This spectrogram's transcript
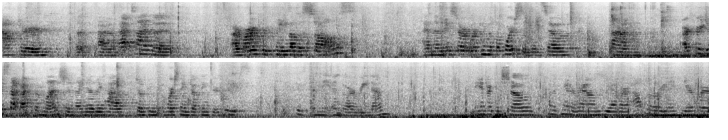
after the, uh, that time, the, our barn crew cleans all the stalls. And then they start working with the horses. And so um, our crew just got back from lunch, and I know they have jumping, horse named Jumping Through Hoops, who's in the indoor arena. Leandra can show, kind of pan around. We have our outdoor arena here where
